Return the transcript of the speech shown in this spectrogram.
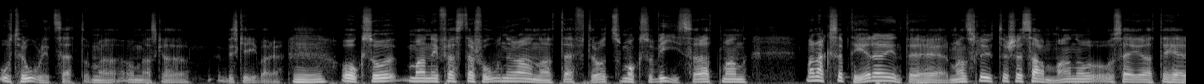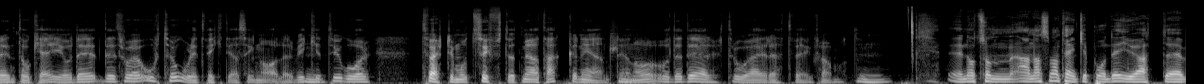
otroligt sätt om jag, om jag ska beskriva det. Mm. Och också manifestationer och annat efteråt som också visar att man man accepterar inte det här. Man sluter sig samman och, och säger att det här är inte okej. Okay. Och det, det, tror jag är otroligt viktiga signaler. Vilket mm. ju går tvärt syftet med attacken egentligen. Mm. Och, och, det där tror jag är rätt väg framåt. Mm. Eh, något som annars man tänker på det är ju att eh,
